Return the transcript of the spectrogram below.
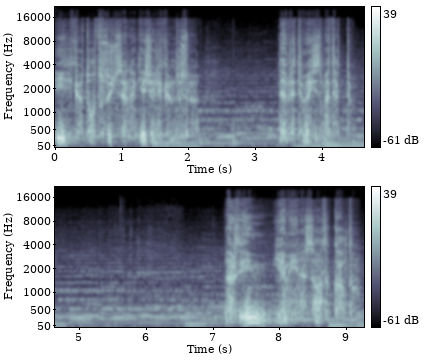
İyi kötü 33 sene geceli gündüzlü devletime hizmet ettim. Verdiğim yemine sadık kaldım.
